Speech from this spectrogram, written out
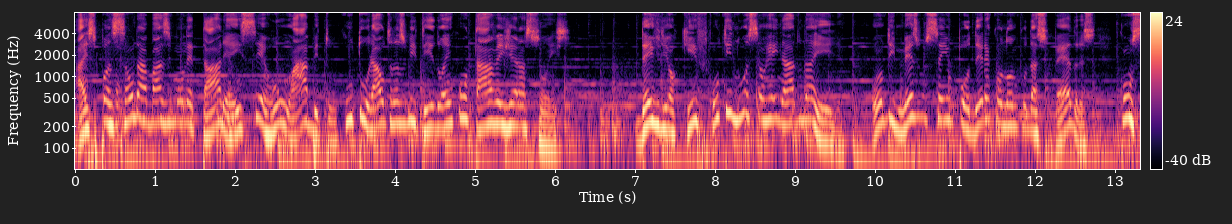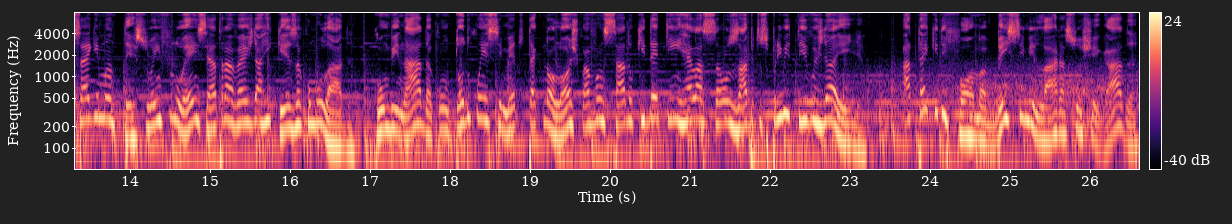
a expansão da base monetária encerrou um hábito cultural transmitido a incontáveis gerações. David O'Keefe continua seu reinado na ilha, onde, mesmo sem o poder econômico das pedras, consegue manter sua influência através da riqueza acumulada, combinada com todo o conhecimento tecnológico avançado que detinha em relação aos hábitos primitivos da ilha. Até que, de forma bem similar à sua chegada,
